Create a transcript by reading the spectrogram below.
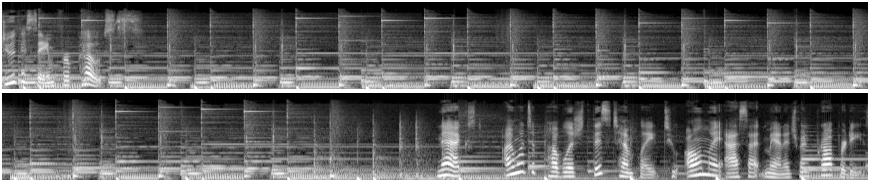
Do the same for posts. Next, I want to publish this template to all my asset management properties.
